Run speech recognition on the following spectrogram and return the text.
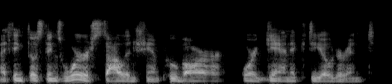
I think those things were solid shampoo bar, organic deodorant,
